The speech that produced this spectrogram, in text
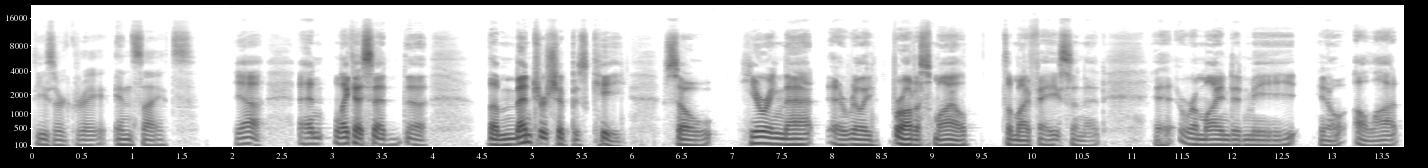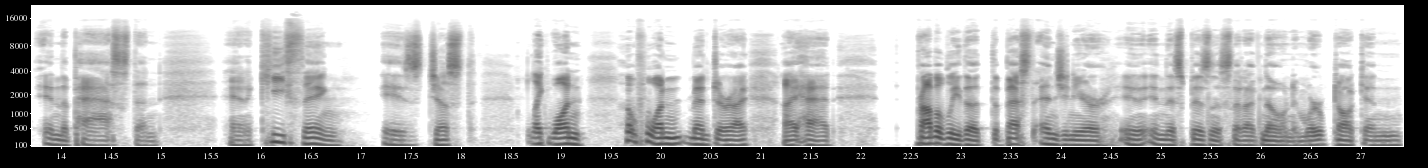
these are great insights. Yeah, and like I said, the the mentorship is key. So hearing that, it really brought a smile to my face, and it it reminded me, you know, a lot in the past, and and a key thing is just like one one mentor I I had probably the the best engineer in, in this business that I've known and we're talking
